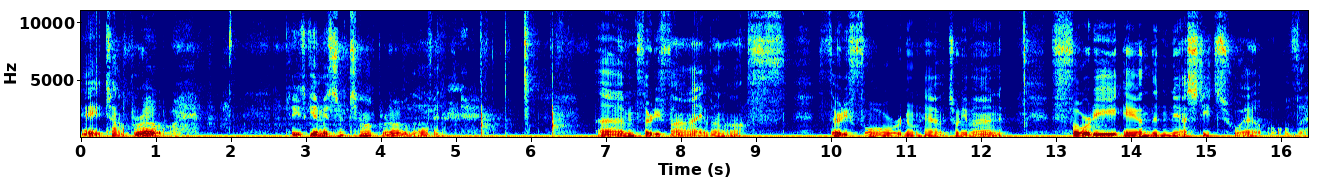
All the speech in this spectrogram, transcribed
Okay, top row. Please give me some top row loving. Um, 35 on off. 34, don't have it. 21, 40, and the nasty 12.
